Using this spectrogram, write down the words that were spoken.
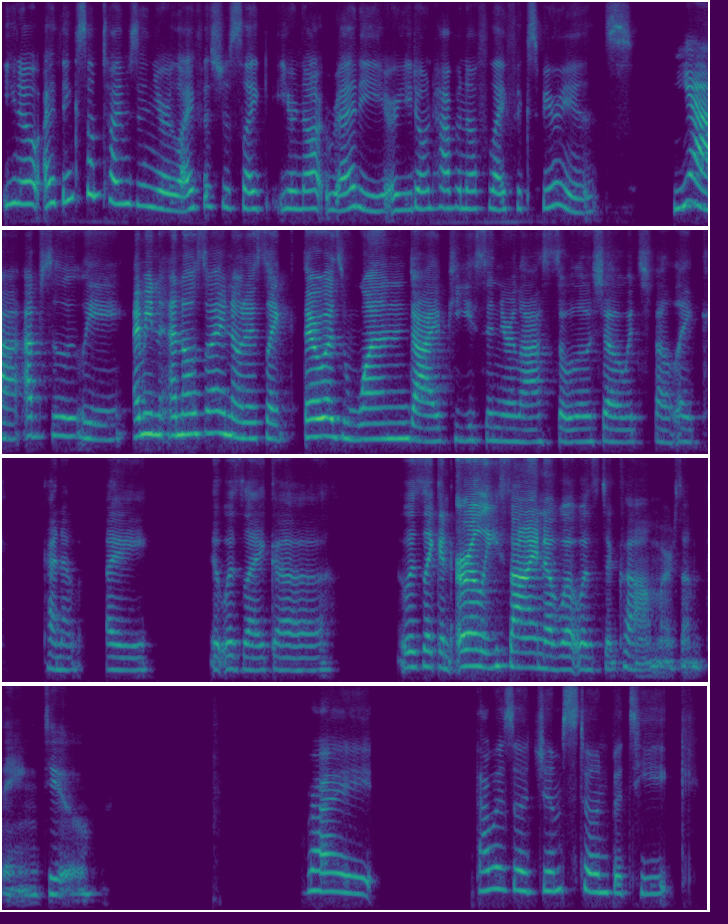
You know, I think sometimes in your life it's just like you're not ready or you don't have enough life experience. Yeah, absolutely. I mean, and also I noticed, like, there was one dye piece in your last solo show, which felt like kind of a it was like a it was like an early sign of what was to come or something too. Right. That was a gemstone batik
